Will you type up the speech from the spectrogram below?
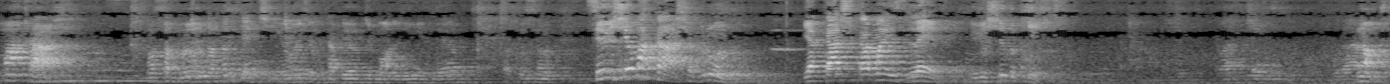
uma caixa, nossa Bruna tá tão quietinha hoje, o cabelo de molinha dela, tá funcionando. Se eu encher uma caixa, Bruno, e a caixa ficar mais leve, eu encher do quê? Não.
